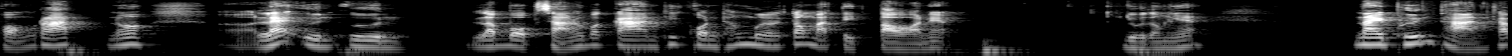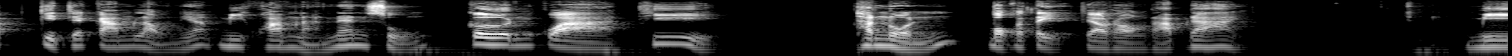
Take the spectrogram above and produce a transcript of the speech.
ของรัฐเนาะและอื่นๆ ระบบสาธารณูปการที่คนทั้งเมืองต้องมาติดต่อเนี่ยอยู่ตรงนี้ในพื้นฐานครับกิจกรรมเหล่านี้มีความหนาแน่นสูงเกินกว่าที่ถนนปกติจะรองรับได้ มี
